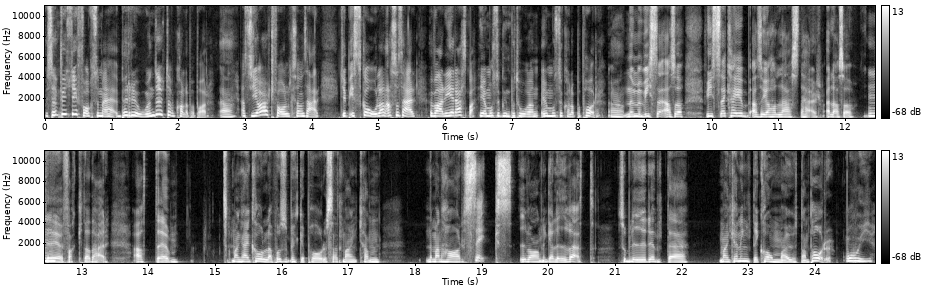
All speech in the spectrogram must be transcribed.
Sen finns det ju folk som är beroende utav att kolla på porr. Ja. Alltså jag har hört folk som så här, typ i skolan, alltså så här, varje rast bara, jag måste gå in på toan och jag måste kolla på porr. Ja, nej men vissa, alltså, vissa kan ju, alltså jag har läst det här, eller alltså Mm. det är fakta det här. Att ehm, man kan kolla på så mycket porr så att man kan, när man har sex i vanliga livet så blir det inte, man kan inte komma utan porr. Oj.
